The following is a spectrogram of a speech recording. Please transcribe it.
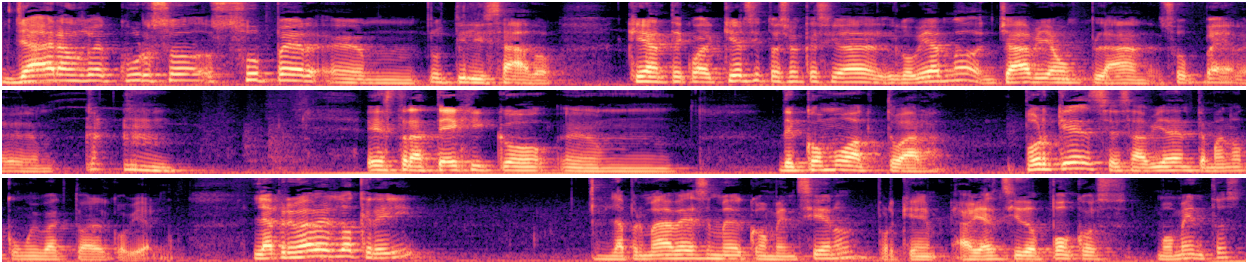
ya era un recurso súper em, utilizado. Que ante cualquier situación que sea el gobierno ya había un plan súper em, estratégico em, de cómo actuar. Porque se sabía de antemano cómo iba a actuar el gobierno. La primera vez lo creí, la primera vez me convencieron porque habían sido pocos momentos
